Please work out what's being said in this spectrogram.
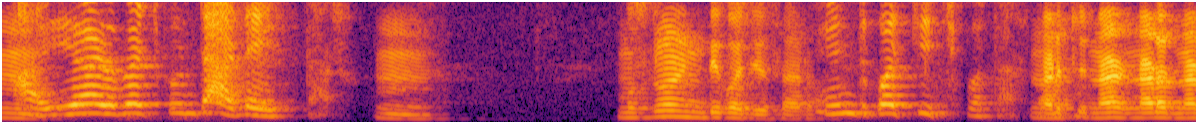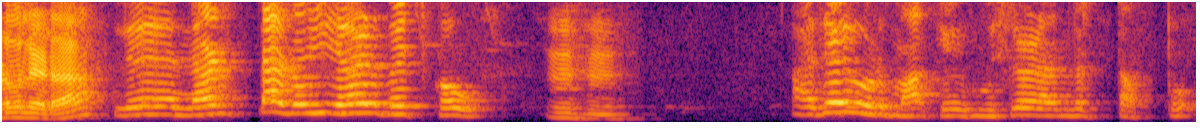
ఆ ఏడు పెట్టుకుంటే అడే ఇస్తారు. ముసలి ఇంటికి వచ్చేసారు. ఇంటికి వచ్చి ఇచ్చిపోతారు. నడుచు నడ నడ- నడవలేడా? లే నడుస్తాడు ఏడు పెట్టుకోవు. అదే ఇప్పుడు మాకు ముసలివాళ్ళందరూ తప్పు.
